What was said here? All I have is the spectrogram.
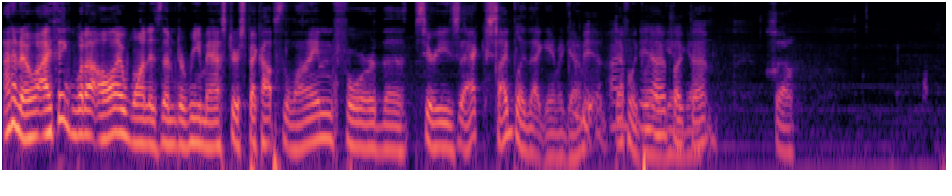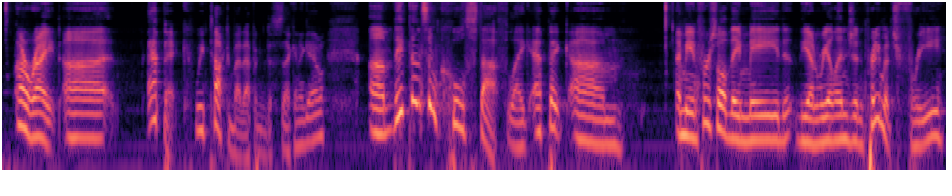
I don't know. I think what I, all I want is them to remaster Spec Ops: The Line for the Series X. I'd play that game again. I'd definitely play yeah, that I'd game like again. that. So, all right, uh, Epic. We talked about Epic just a second ago. Um, they've done some cool stuff. Like Epic. Um, I mean, first of all, they made the Unreal Engine pretty much free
